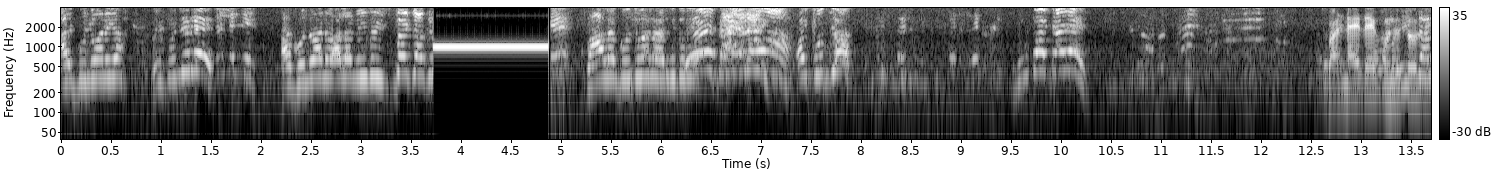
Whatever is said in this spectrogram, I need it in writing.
అది గుంజువానిగా ఈ గుంజురే! ఆ గుంజువాని వాళ్ళ నీకు ఇచ్చిపెట్టు వాళ్ళ గుంజువాని అడుగుతుంది గుంజు! బండి అయితే గుంజుతుంది.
